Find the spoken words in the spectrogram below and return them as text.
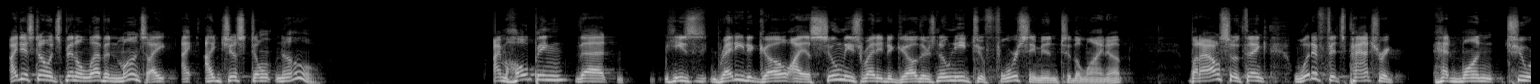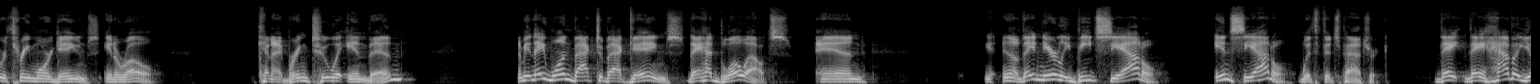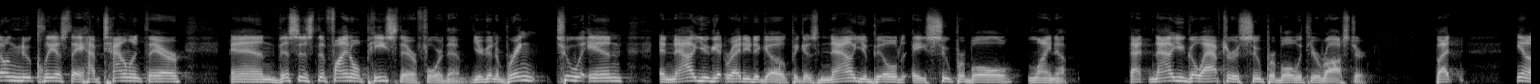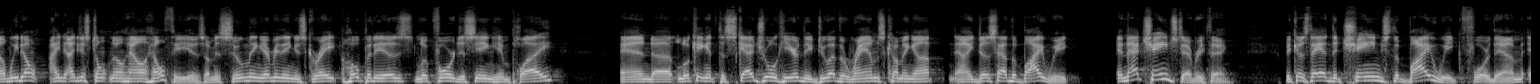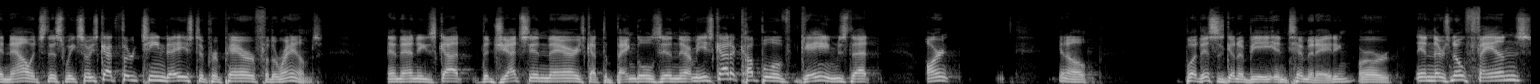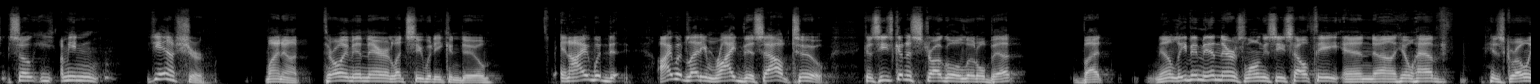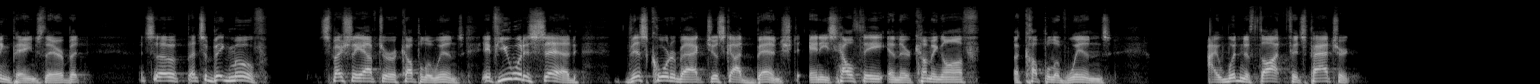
I just know it's been 11 months. I, I, I just don't know. I'm hoping that he's ready to go. I assume he's ready to go. There's no need to force him into the lineup. But I also think, what if Fitzpatrick had won two or three more games in a row? Can I bring Tua in then? I mean, they won back to back games, they had blowouts. And You know, they nearly beat Seattle in Seattle with Fitzpatrick. They they have a young nucleus. They have talent there, and this is the final piece there for them. You're going to bring Tua in, and now you get ready to go because now you build a Super Bowl lineup. That now you go after a Super Bowl with your roster, but you know, we don't, I, I, just don't know how healthy he is. I'm assuming everything is great. Hope it is. Look forward to seeing him play. And uh, looking at the schedule here, they do have the Rams coming up. Now, he does have the bye week, and that changed everything because they had to change the bye week for them, and now it's this week. So he's got 13 days to prepare for the Rams. And then he's got the Jets in there, he's got the Bengals in there. I mean, he's got a couple of games that aren't, you know, boy, this is going to be intimidating. Or and there's no fans, so I mean, yeah, sure, why not throw him in there? Let's see what he can do. And I would, I would let him ride this out too, because he's going to struggle a little bit, but you know, leave him in there as long as he's healthy, and uh, he'll have his growing pains there. But it's a that's a big move, especially after a couple of wins. If you would have said this quarterback just got benched and he's healthy and they're coming off a couple of wins. I wouldn't have thought Fitzpatrick,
